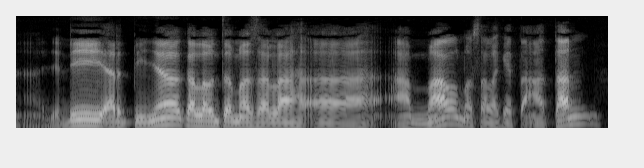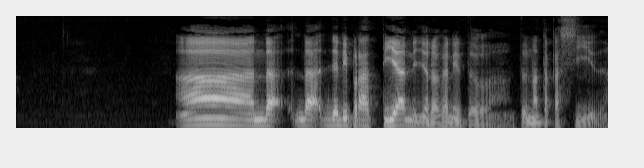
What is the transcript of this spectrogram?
Nah, jadi artinya kalau untuk masalah uh, amal, masalah ketaatan, ah, ndak ndak jadi perhatian kan itu, itu nata kasih itu.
